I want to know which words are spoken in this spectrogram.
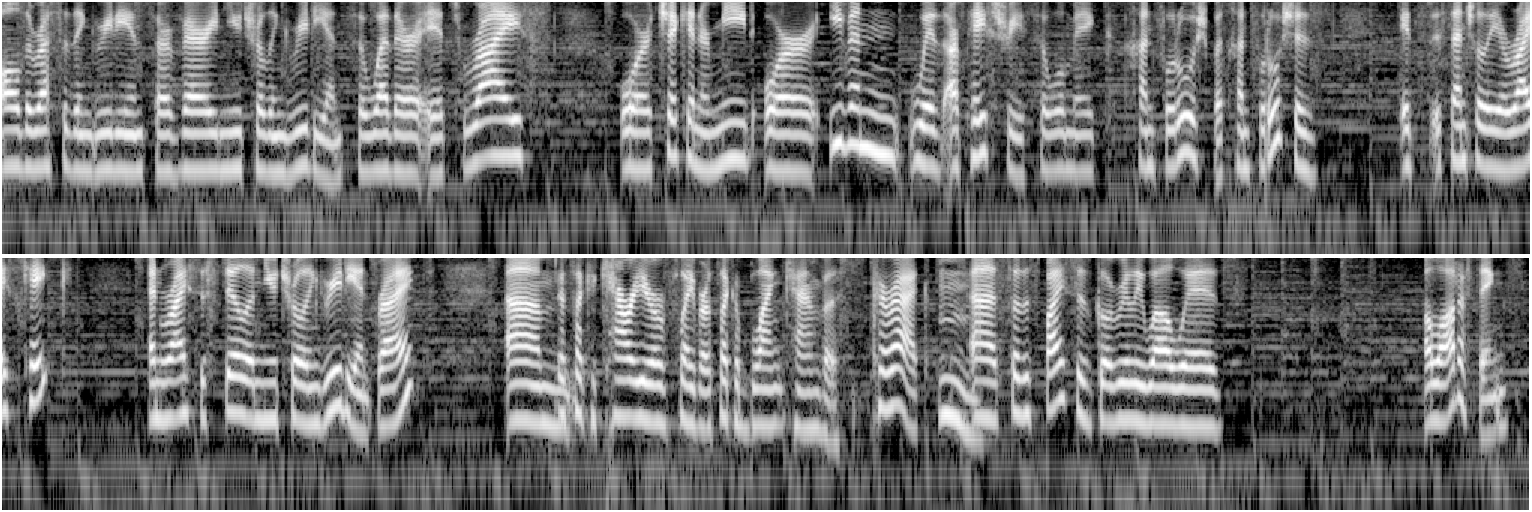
all the rest of the ingredients are very neutral ingredients. So whether it's rice or chicken or meat, or even with our pastries, so we'll make khanfurush, but khanfurush is it's essentially a rice cake, and rice is still a neutral ingredient, right? Um, It's like a carrier of flavor. It's like a blank canvas. Correct. Uh, so the spices go really well with a lot of things.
